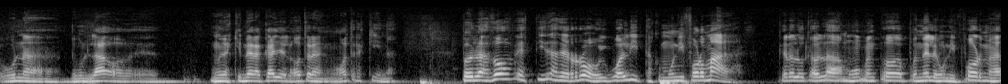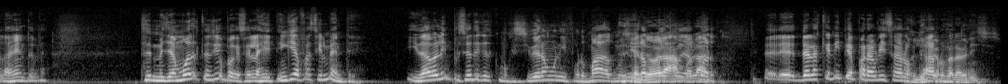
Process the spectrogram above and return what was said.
una de un lado, eh, en una esquina de la calle, la otra en otra esquina, pero las dos vestidas de rojo, igualitas, como uniformadas, que era lo que hablábamos un momento de ponerles uniformes a la gente. Entonces me llamó la atención porque se las distinguía fácilmente y daba la impresión de que como que se hubieran uniformado, como si puesto de acuerdo. Eh, De las que limpian parabrisas de los carros. parabrisas.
